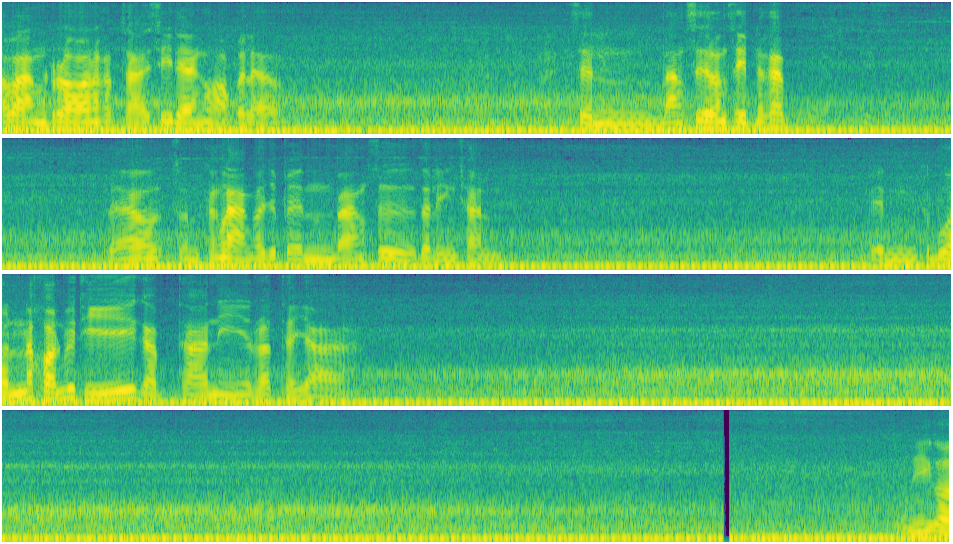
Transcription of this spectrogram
ระหว่างรอนะครับสายสีแดงก็ออกไปแล้ว เส้นบางซื่อลังสิตนะครับ แล้วส่วนข้างล่างก็จะเป็นบางซื่อตลิ่งชัน เป็นขบวนนครวิถีกับธานีรัตยาตรงนี้ก็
